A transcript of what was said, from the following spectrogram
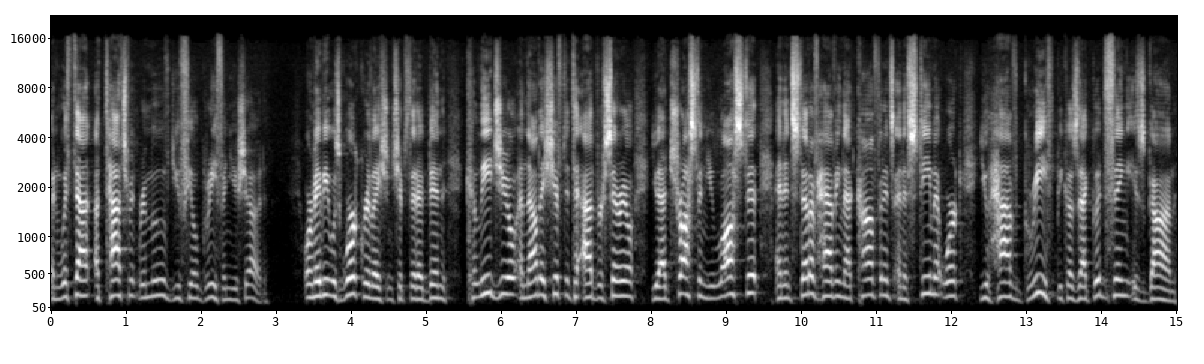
And with that attachment removed, you feel grief, and you should. Or maybe it was work relationships that had been collegial and now they shifted to adversarial. You had trust and you lost it. And instead of having that confidence and esteem at work, you have grief because that good thing is gone.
